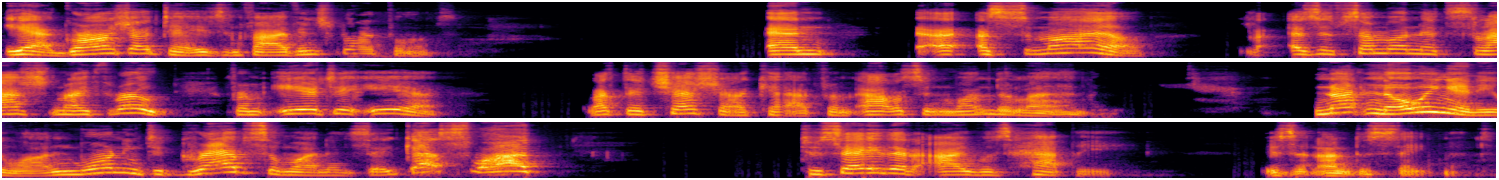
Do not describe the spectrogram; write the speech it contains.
Yeah, grand jetés and five inch platforms. And a, a smile, as if someone had slashed my throat from ear to ear, like the Cheshire cat from Alice in Wonderland. Not knowing anyone, wanting to grab someone and say, Guess what? To say that I was happy is an understatement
